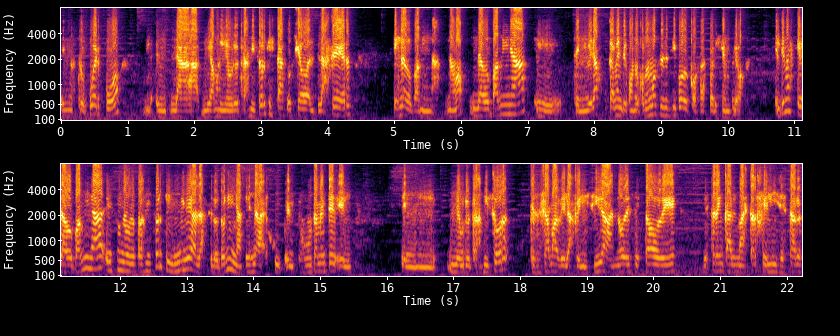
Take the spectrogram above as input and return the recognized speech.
en nuestro cuerpo, la, digamos, el neurotransmisor que está asociado al placer es la dopamina, ¿no? Y la dopamina eh, se libera justamente cuando comemos ese tipo de cosas, por ejemplo. El tema es que la dopamina es un neurotransmisor que inhibe a la serotonina, es la, el- justamente el, neurotransmisor que se llama de la felicidad, ¿no? De ese estado de, de estar en calma, estar feliz, estar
